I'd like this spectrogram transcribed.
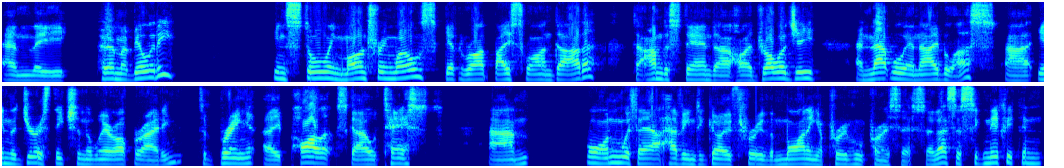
and the permeability, installing monitoring wells, get the right baseline data to understand our hydrology, and that will enable us uh, in the jurisdiction that we're operating to bring a pilot scale test um, on without having to go through the mining approval process. So that's a significant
